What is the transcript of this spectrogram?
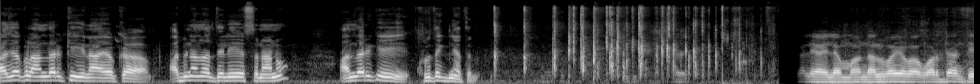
రజకులందరికీ నా యొక్క అభినందనలు తెలియజేస్తున్నాను. అందరికీ కృతజ్ఞతలు. ఐలమ్మ నలభైవ వర్ధంతి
